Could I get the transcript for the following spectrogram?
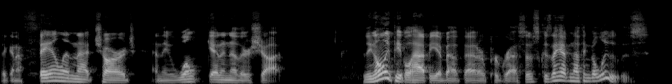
They're going to fail in that charge and they won't get another shot. The only people happy about that are progressives because they have nothing to lose.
